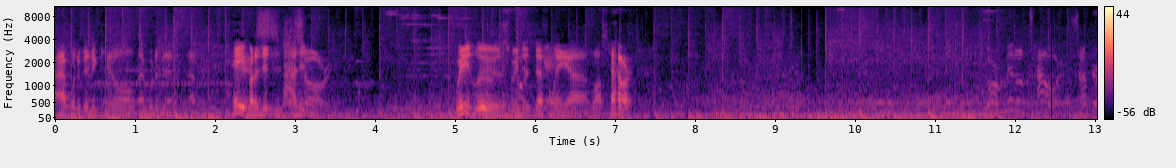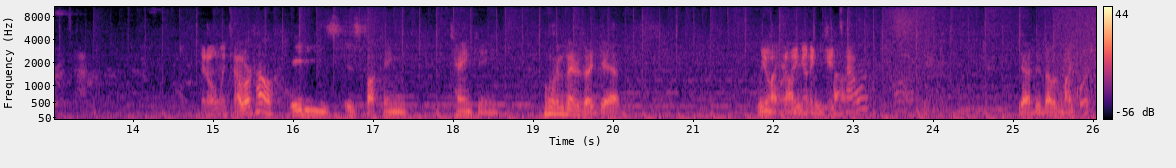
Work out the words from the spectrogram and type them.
That would have been a kill. That would have been. Would... Hey, but I didn't. I didn't. We didn't lose. We just definitely uh, lost tower. And only I love how Hades is fucking tanking when there's a gap. We Yo, might are not they even gonna lose get tower. tower? Yeah, dude, that was my question.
